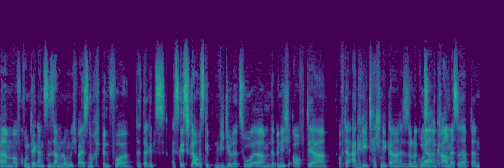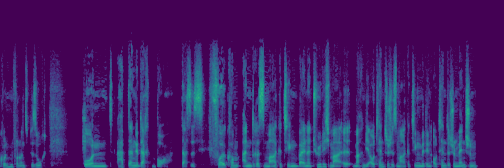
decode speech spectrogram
Ähm, aufgrund der ganzen Sammlung, ich weiß noch, ich bin vor, da, da gibt es, ich glaube, es gibt ein Video dazu, ähm, da bin ich auf der, auf der Agritechnica, also so einer großen ja. Agrarmesse, habe da einen Kunden von uns besucht und habe dann gedacht, boah, das ist vollkommen anderes Marketing, weil natürlich ma äh, machen die authentisches Marketing mit den authentischen Menschen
